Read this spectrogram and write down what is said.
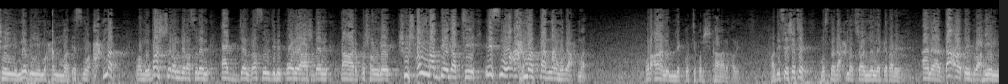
সেই নবী মুহাম্মদ ইসমু আহমদ ও একজন রাসূল যিনি পরে আসবেন, তার প্রসঙ্গে সুসংবাদ দিয়ে যাচ্ছি ইসমু আহমদ তার নাম হবে আহমদ। কোরআন উল্লেখ করছে পরিষ্কার হবে হাদিসে এসেছে, মুসনাদ আহমদ সহ অন্যান্য কেতাবে। আনা দাওয়াত ইব্রাহিম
